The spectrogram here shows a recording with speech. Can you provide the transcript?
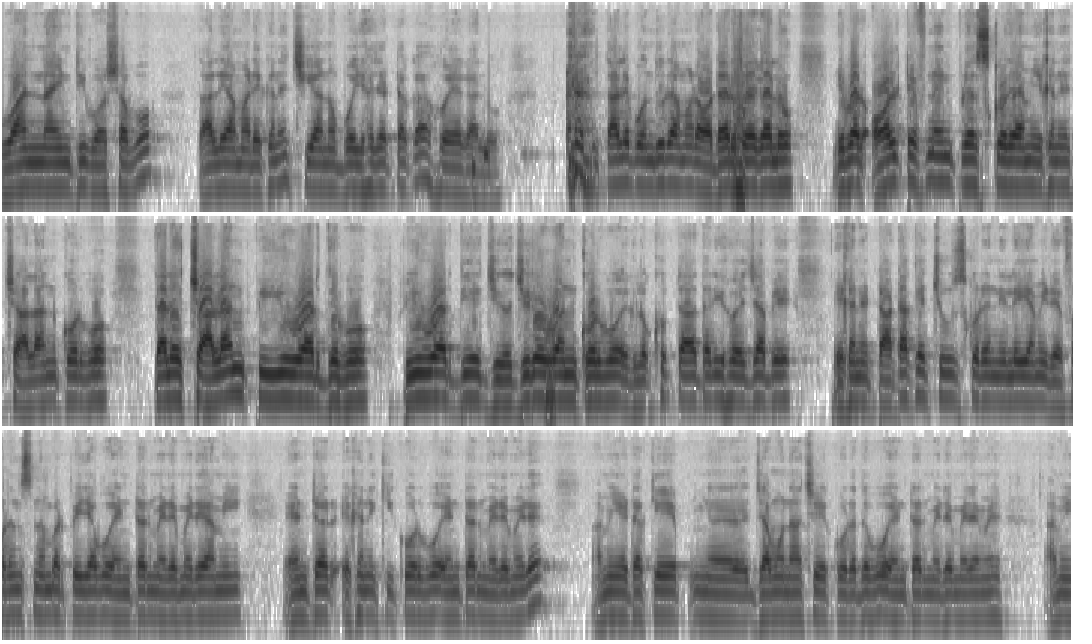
ওয়ান নাইনটি বসাবো। তাহলে আমার এখানে ছিয়ানব্বই হাজার টাকা হয়ে গেল। তাহলে বন্ধুরা আমার অর্ডার হয়ে গেল। এবার অল্ট এফ নাইন প্রেস করে আমি এখানে চালান করব। তাহলে চালান পিইউআর দেব। পিইউআর দিয়ে জিরো জিরো ওয়ান করব। এগুলো খুব তাড়াতাড়ি হয়ে যাবে। এখানে টাটাকে চুজ করে নিলেই আমি রেফারেন্স নাম্বার পেয়ে যাব। এন্টার মেরে মেরে আমি। এন্টার এখানে কি করব? এন্টার মেরে মেরে আমি এটাকে যেমন আছে করে দেব। এন্টার মেরে মেরে আমি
